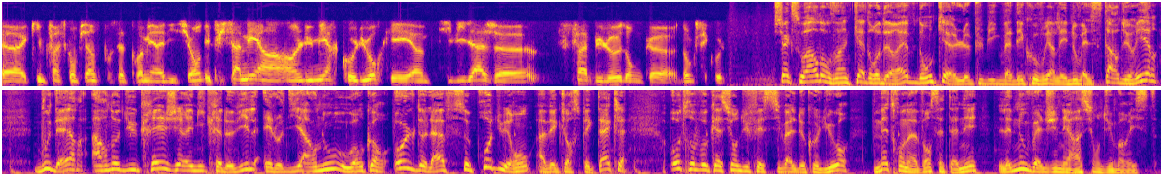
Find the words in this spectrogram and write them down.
euh, qui me fassent confiance pour cette première édition. Et puis ça met en, lumière Collioure qui est un petit village euh, fabuleux donc euh, donc c'est cool. Chaque soir, dans un cadre de rêve, donc, le public va découvrir les nouvelles stars du rire. Boudère, Arnaud Ducré, Jérémy Crédeville, Elodie Arnoux ou encore Hall de Laf se produiront avec leur spectacle. Autre vocation du festival de Collioure, mettre en avant cette année la nouvelle génération d'humoristes.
